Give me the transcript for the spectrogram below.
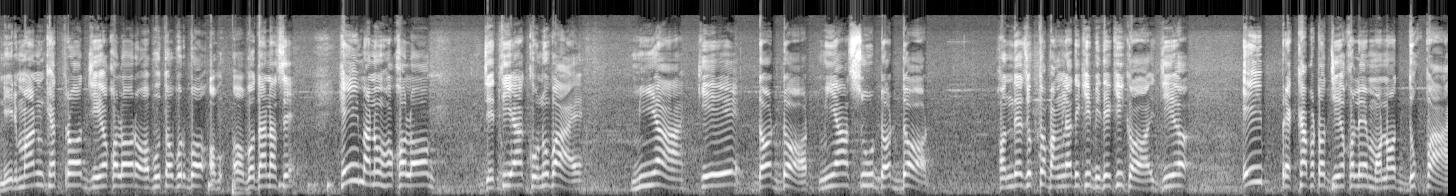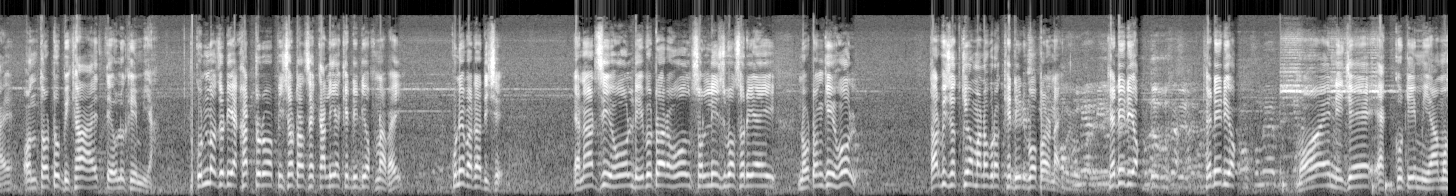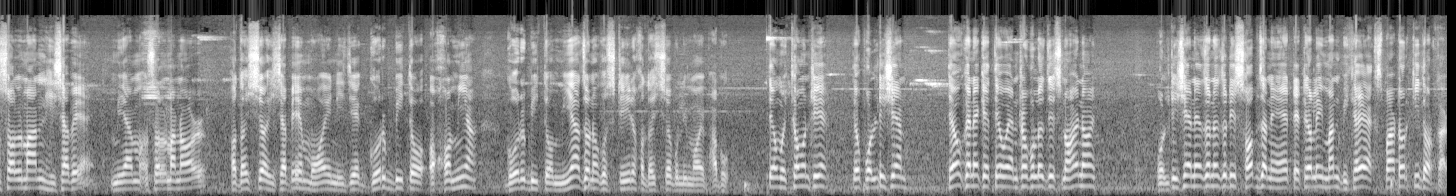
নিৰ্মাণ ক্ষেত্ৰত যিসকলৰ অভূতপূৰ্ব অৱ- অৱদান আছে সেই মানুহসকলক যেতিয়া কোনোবাই মিয়া কে ডট ডট মিয়া চু ডট ডট সন্দেহযুক্ত বাংলাদেশী বিদেশী কয় যি এই প্ৰেক্ষাপটত যিসকলে মনত দুখ পায় অন্তৰটো বিষায় তেওঁলোকে মিয়া। কোনোবা যদি একাত্তৰৰ পিছত আছে কালিয়ে খেদি দিয়ক না ভাই কোনে বাধা দিছে? এন আৰ চি হ'ল ডিভিউটাৰ হ'ল চল্লিছ বছৰীয়া এই নৌটংকী হ'ল। তাৰপিছত কিয় মানুহবোৰক খেদি দিব পৰা নাই? খেদি দিয়ক। খেদি দিয়ক। মই নিজে এক কোটি মিয়া মুছলমান হিচাপে মিয়া মুছলমানৰ সদস্য হিচাপে মই নিজে গৰ্বিত অসমীয়া গৰ্বিত মিয়া জনগোষ্ঠীৰ সদস্য বুলি মই ভাবোঁ। তেওঁ মুখ্যমন্ত্ৰীয়ে তেওঁ পলিটিচিয়ান তেওঁ কেনেকৈ তেওঁ এন্থ্ৰপলজিষ্ট নহয় নহয়। পলিটিচিয়ান এজনে যদি চব জানে তেতিয়াহ'লে ইমান বিষয়ে এক্সপাৰ্টৰ কি দৰকাৰ?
